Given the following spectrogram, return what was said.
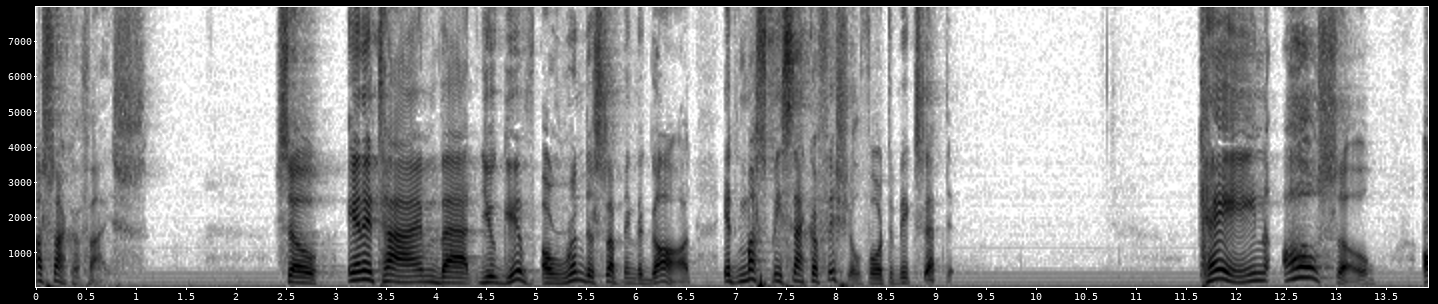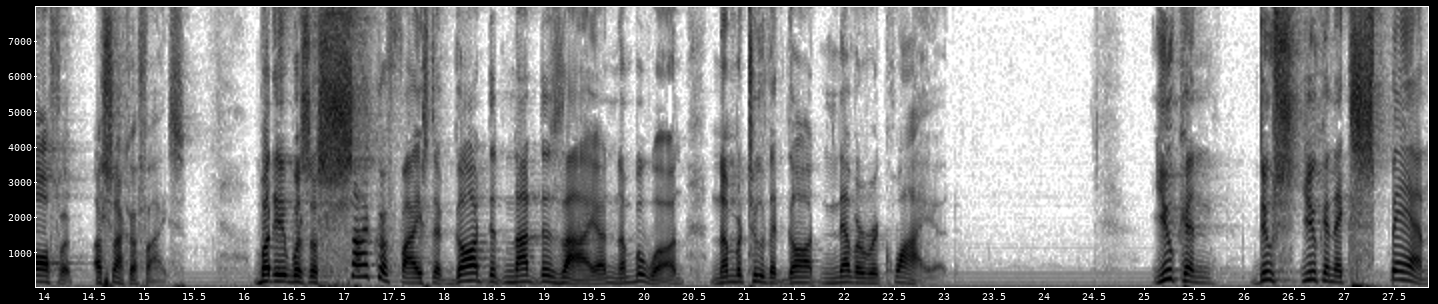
a sacrifice. So anytime that you give or render something to God, it must be sacrificial for it to be accepted. Cain also offered a sacrifice. But it was a sacrifice that God did not desire, number one. Number two, that God never required. You can do, you can expend,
